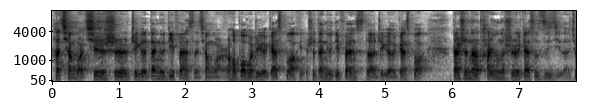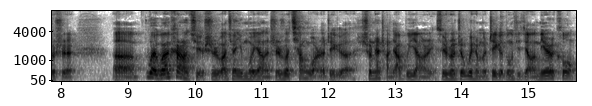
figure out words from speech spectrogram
它枪管其实是这个 Daniel Defense 的枪管，然后包括这个 gas block 也是 Daniel Defense 的这个 gas block，但是呢，它用的是 gas 自己的，就是呃外观看上去是完全一模一样的，只是说枪管的这个生产厂家不一样而已。所以说这为什么这个东西叫 near clone？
